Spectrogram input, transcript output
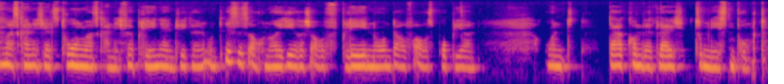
was kann ich jetzt tun, was kann ich für Pläne entwickeln und ist es auch neugierig auf Pläne und auf Ausprobieren. Und da kommen wir gleich zum nächsten Punkt.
